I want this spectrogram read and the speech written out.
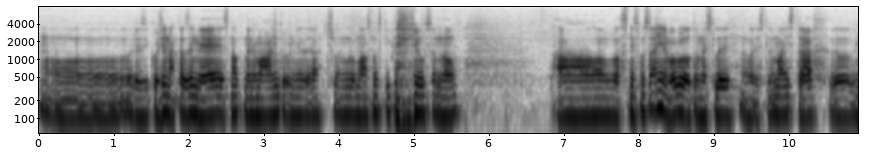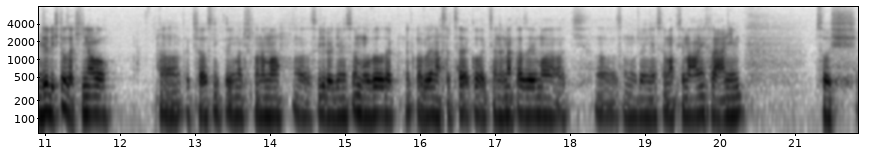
No, riziko, že nakazím je, je snad minimální, kromě teda členů domácnosti, kteří žijou se mnou. A vlastně jsme se ani nebavili o tom, jestli, jestli mají strach. Vím, že když to začínalo, tak třeba s některýma členama své rodiny jsem mluvil, tak mi kladli na srdce, jako ať se nenakazím a ať samozřejmě se maximálně chráním, což,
